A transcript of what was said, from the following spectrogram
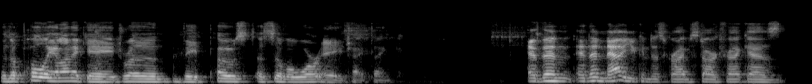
the Napoleonic age rather than the post a Civil War age. I think. And then and then now you can describe Star Trek as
